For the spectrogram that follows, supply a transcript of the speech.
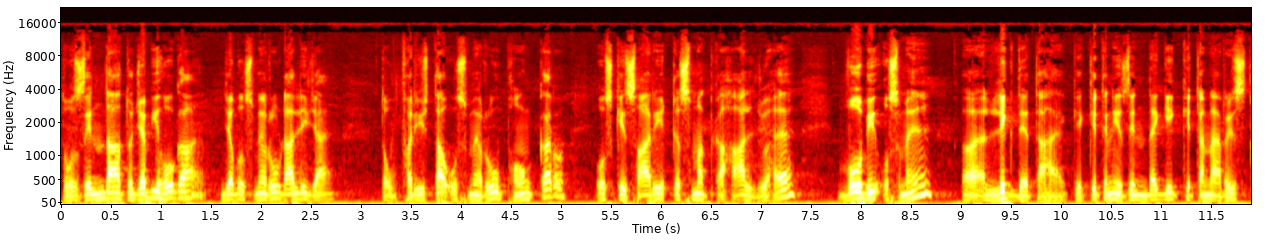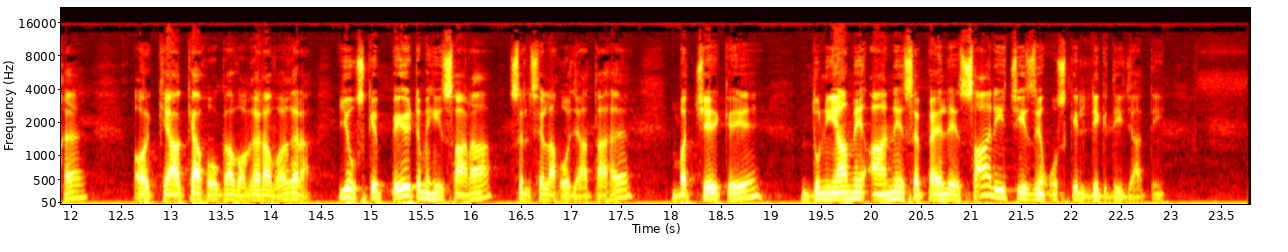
تو زندہ تو جب ہی ہوگا، جب اس میں روح ڈالی جائے، تو فرشتہ اس میں روح پھونک کر اس کی ساری قسمت کا حال جو ہے، وہ بھی اس میں لکھ دیتا ہے کہ کتنی زندگی، کتنا رزق ہے اور کیا کیا ہوگا، وغیرہ وغیرہ۔ یہ اس کے پیٹ میں ہی سارا سلسلہ ہو جاتا ہے۔ بچے کے دنیا میں آنے سے پہلے ساری چیزیں اس کی لکھ دی جاتی۔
